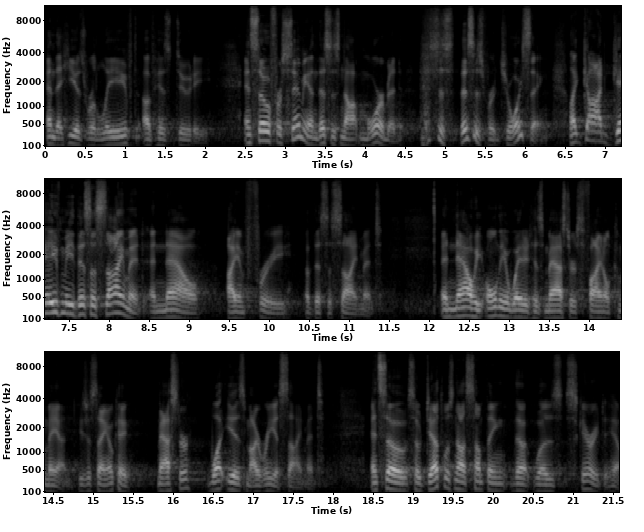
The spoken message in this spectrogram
and that he is relieved of his duty. And so for Simeon, this is not morbid. This is, this is rejoicing. Like God gave me this assignment, and now I am free of this assignment. And now he only awaited his master's final command. He's just saying, okay, master, what is my reassignment? And so, so death was not something that was scary to him.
